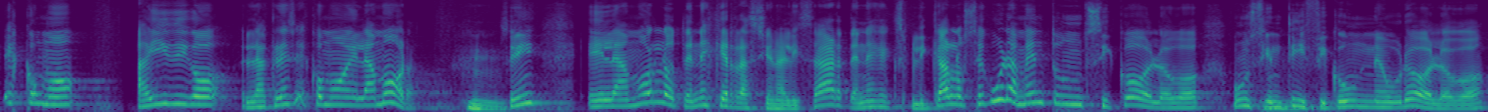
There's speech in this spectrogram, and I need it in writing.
Es como, ahí digo, la creencia es como el amor. Mm. ¿Sí? El amor lo tenés que racionalizar, tenés que explicarlo. Seguramente un psicólogo, un científico, un neurólogo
